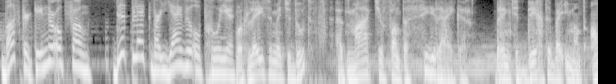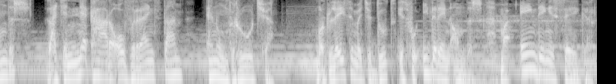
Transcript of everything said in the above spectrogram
Basker Kinderopvang. De plek waar jij wil opgroeien. Wat lezen met je doet? Het maakt je fantasierijker. Brengt je dichter bij iemand anders. Laat je nekharen overeind staan en ontroert je. Wat lezen met je doet, is voor iedereen anders. Maar één ding is zeker.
